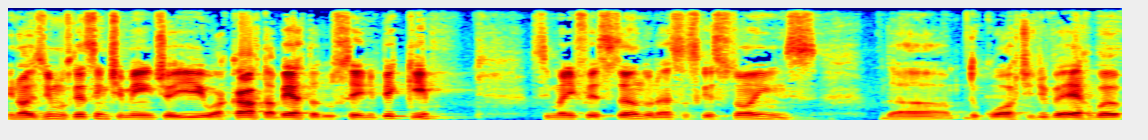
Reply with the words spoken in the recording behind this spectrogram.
e nós vimos recentemente aí a carta aberta do CNPq se manifestando nessas questões da, do corte de verba.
